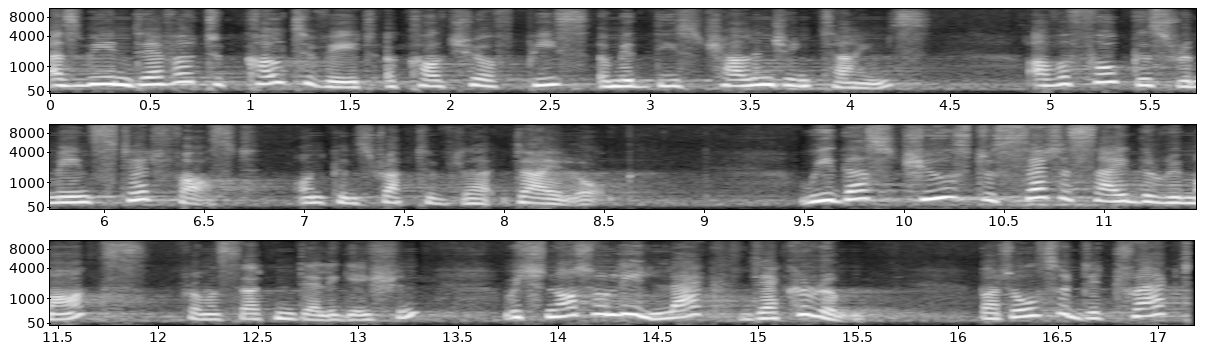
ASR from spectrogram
as we endeavor to cultivate a culture of peace amid these challenging times, our focus remains steadfast on constructive di dialogue. We thus choose to set aside the remarks from a certain delegation which not only lack decorum but also detract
